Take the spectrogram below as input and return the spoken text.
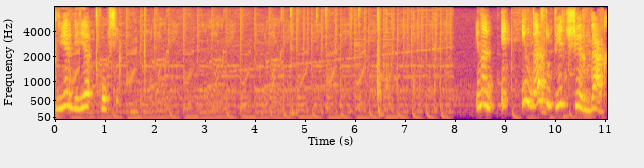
дверь, где Фокси. И, на, и, и у нас тут есть чердак.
